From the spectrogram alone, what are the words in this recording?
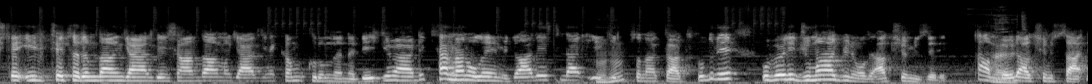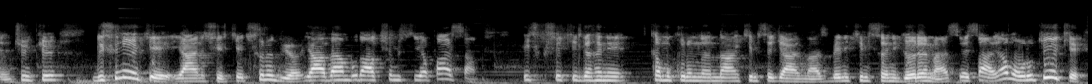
İşte ilçe tarımdan geldi, jandarma geldiğine kamu kurumlarına bilgi verdik. Hemen olaya müdahale ettiler. İlgili tutanaklar tutuldu ve bu böyle cuma günü oluyor akşam üzeri. Tam evet. böyle akşamüstü saatlerinde. Çünkü düşünüyor ki yani şirket şunu diyor. Ya ben bunu akşamüstü yaparsam hiçbir şekilde hani kamu kurumlarından kimse gelmez. Beni kimse hani göremez vesaire. Ama unutuyor ki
